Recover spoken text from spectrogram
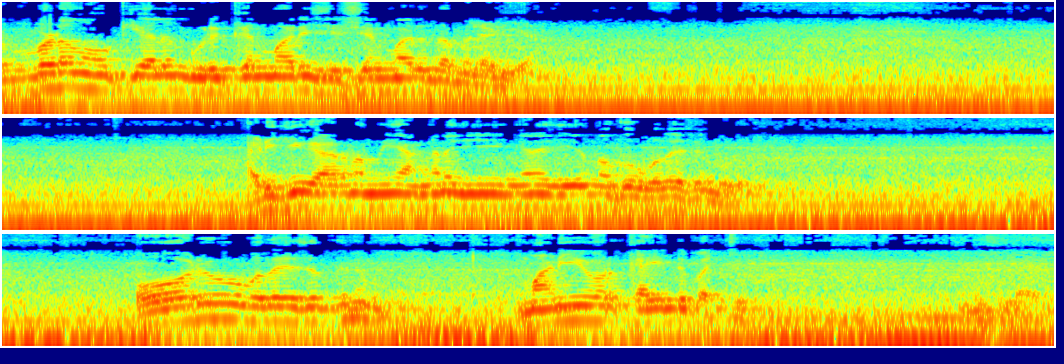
എവിടെ നോക്കിയാലും ഗുരുക്കന്മാരും ശിഷ്യന്മാരും തമ്മിൽ അടിയാണ് അടിക്ക് കാരണം നീ അങ്ങനെ ചെയ്യും ഇങ്ങനെ ചെയ്യുന്നൊക്കെ ഉപദേശം കൊടുക്കും. ഓരോ ഉപദേശത്തിനും മണിയോർ കൈൻഡ് പറ്റും. മനസ്സിലായി?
